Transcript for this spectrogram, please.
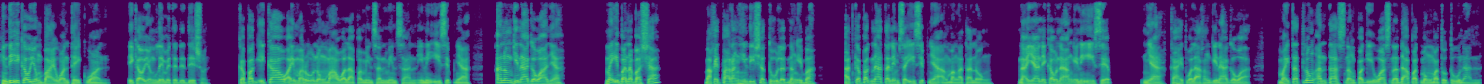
Hindi ikaw yung buy one take one. Ikaw yung limited edition. Kapag ikaw ay marunong mawala paminsan-minsan, iniisip niya, anong ginagawa niya? May iba na ba siya? Bakit parang hindi siya tulad ng iba? At kapag natanim sa isip niya ang mga tanong, na yan ikaw na ang iniisip niya kahit wala kang ginagawa, may tatlong antas ng pag-iwas na dapat mong matutunan.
